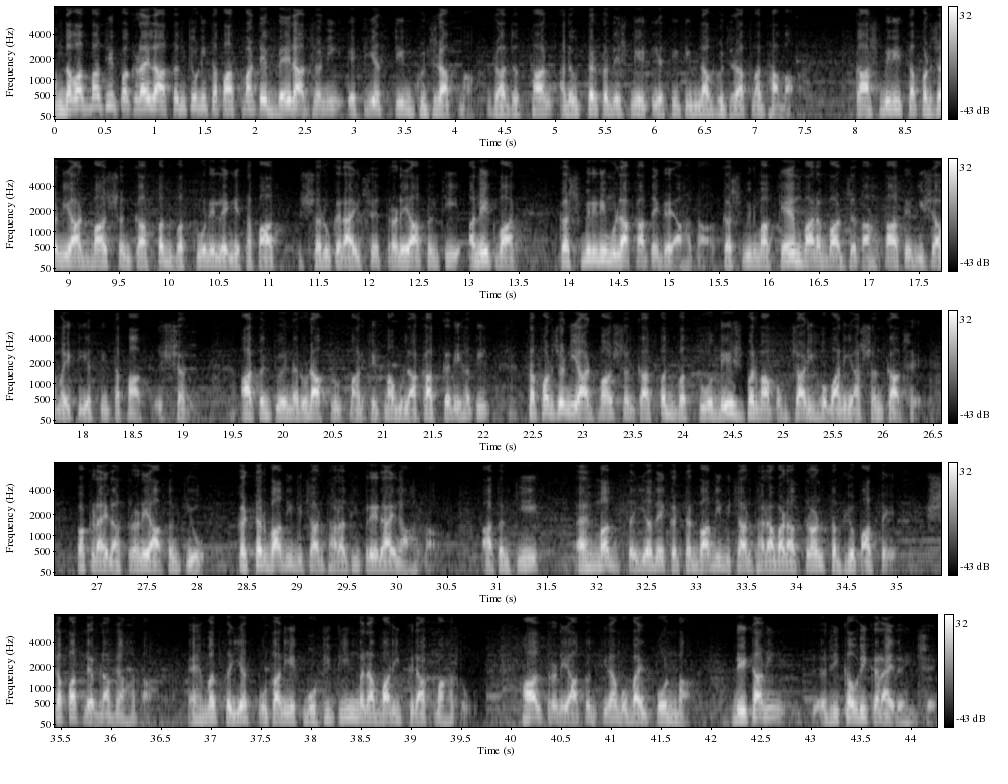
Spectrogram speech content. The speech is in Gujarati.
અમદાવાદમાંથી પકડાયેલા આતંકીઓની તપાસ માટે બે રાજ્યની એટીએસ ટીમ ગુજરાતમાં, રાજસ્થાન અને ઉત્તર પ્રદેશની એટીએસની ટીમના ગુજરાતમાં ધામા કાશ્મીરી સફરજનની આડમાં શંકાસ્પદ વસ્તુઓને લઈને તપાસ શરૂ કરાઈ છે. ત્રણેય આતંકી અનેકવાર કાશ્મીરની મુલાકાતે ગયા હતા. કાશ્મીરમાં કેમ વારંવાર જતા હતા તે દિશામાં એટીએસની તપાસ શરૂ. આતંકીઓએ નરોડા ફ્રૂટ માર્કેટમાં મુલાકાત કરી હતી. સફરજનની આડમાં શંકાસ્પદ વસ્તુઓ દેશભરમાં પહોંચાડી હોવાની આશંકા છે. પકડાયેલા ત્રણેય આતંકીઓ કટ્ટરવાદી વિચારધારાથી પ્રેરાયેલા હતા. આતંકી અહેમદ સૈયદે કટ્ટરવાદી વિચારધારાવાળા ત્રણ સભ્યો પાસે શપથ લેવડાવ્યા હતા. અહેમદ સૈયદ પોતાની એક મોટી ટીમ બનાવવાની ફિરાકમાં હતો. હાલ ત્રણેય આતંકીના મોબાઈલ ફોનમાં ડેટાની રિકવરી કરાઈ રહી છે.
